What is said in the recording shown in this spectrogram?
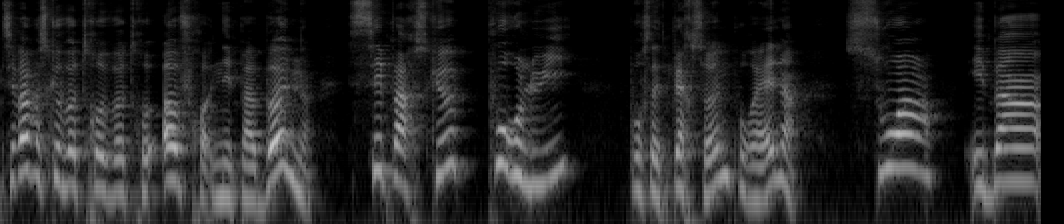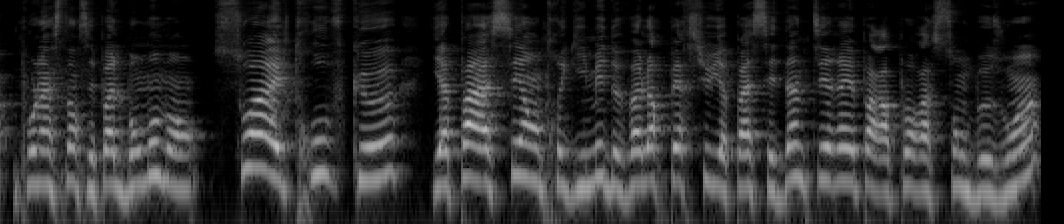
c'est pas parce que votre votre offre n'est pas bonne, c'est parce que pour lui, pour cette personne, pour elle, soit eh ben, pour l'instant, c'est pas le bon moment. Soit elle trouve que il n'y a pas assez, entre guillemets, de valeur perçue, il n'y a pas assez d'intérêt par rapport à son besoin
